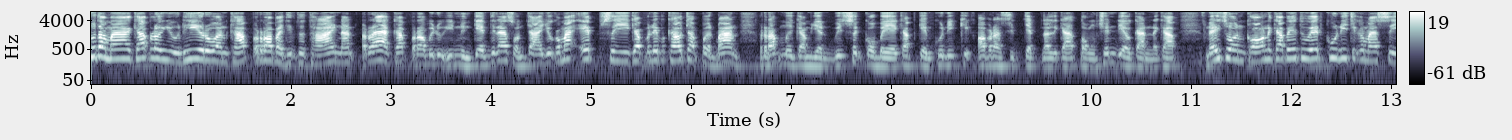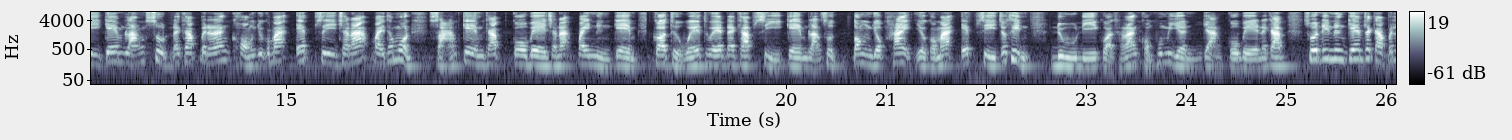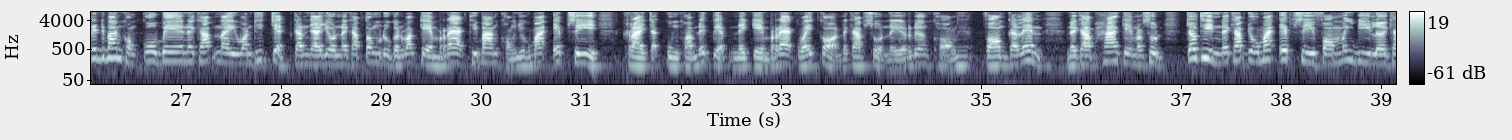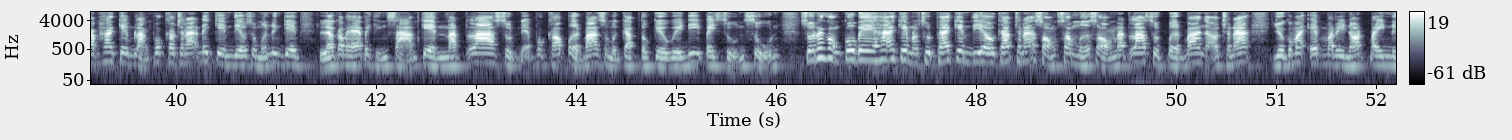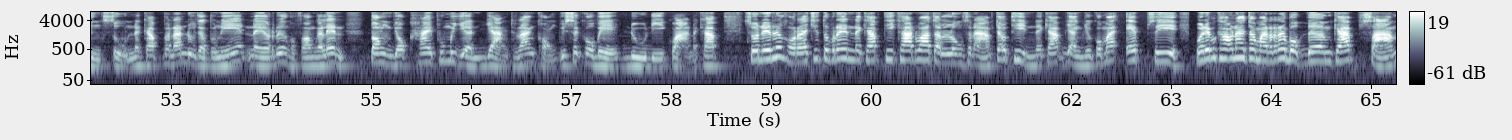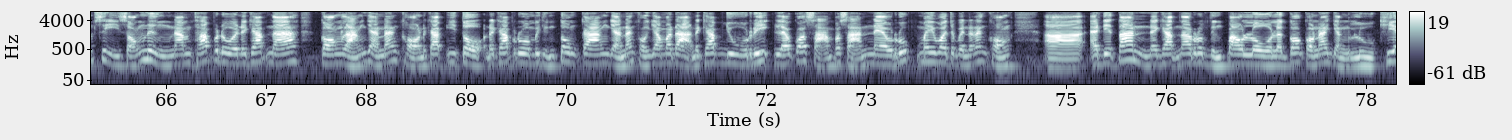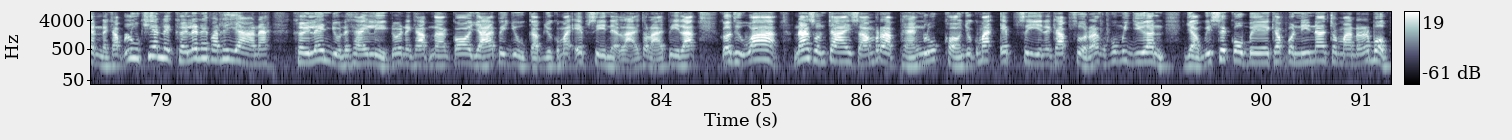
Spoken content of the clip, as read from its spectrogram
คู่ต่อมาครับเราอยู่ที่รวนครับรอบแปดทีมสุดท้ายนัดแรกครับเราไปดูอีกหนึ่งเกมที่น่าสนใจโยโกมา FC ครับวันนี้พวกเขาจะเปิดบ้านรับมือการเยือนวิสโกเบครับเกมคู่นี้คิกออฟเวลา17นาฬิกาตรงเช่นเดียวกันนะครับในส่วนของนะครับเอทูเอสคู่นี้จะกันมา 4 เกมหลังสุดนะครับเป็นทางด้านของโยโกมา FC ชนะไปทั้งหมด 3 เกมครับโกเบชนะไป 1 เกม ก็ถือเวทูเอสนะครับ4เกมหลังสุดต้องยกให้โยโกมา FC เจ้าถิ่นดูดีกว่าทางด้านของผู้มีเยือนอย่างโกเบนะครับส่วนอีกหนึ่งเกมจะกลับไปเล่นที่บ้านของโกเบนะครับในวันที่ 7 กันยายนนะครับต้องดูกันว่าเกมแรกที่บ้านของโยโกมา FC ใครจะกุมความได้เปรียบในเกมแรกไว้ก่อนนะครับส่วนในเรื่องของฟอร์มการเล่นนะครับ5เกมหลังสุด เจ้าถิ่นนะครับโยโกมา FC ฟอร์มไม่ดีเลยครับ5เกมหลังพวกเขาชนะได้เกมเดียวเสมอ1เกม แล้วก็แพ้ไปถึง 3 เกมนัดล่าสุดเนี่ยพวกเขาเปิดบ้านเสมอกับโตเกียวเวดี้ไป 0-0 ส่วนทางของโกเบ5เกมหลังสุดแพ้เกมเดียวครับชนะ 2 เสมอ 2 นัดล่าสุดเปิดบ้านเอาชนะโยโกมา F มารินอสไป 1-0 นะครับเพราะนั้นดูจากตรงนี้ในเรื่องของฟอร์มการเล่น ต้องยกให้ผู้มาเยือนอย่างทางด้านของวิสโกเบดูดีกว่านะครับส่วนในเรื่องของรายชื่อตัวเล่นนะครับที่คาดว่าจะลงสนามเจ้าถิ่นนะครับอย่างโยโกมา FC วันนี้พวกเขาน่าจะมาระบบเดิมครับ3 4 2 1นำทัพโดยนะครับนะกองหลังอย่างด้านของนะครับอิโตะนะครับรวมไปถึงตรงกลางอย่างด้านของยามาดะนะครับยูริแล้วก็ 3 ประสานแนวรุกไม่ว่าจะเป็นด้านของอ่าแอดเดตันนะครับนะรวมถึงเปาโล แล้วก็กองหน้าอย่างลูเคียนนะครับลูเคียนเนี่ยเคยเล่นให้พัทยานะเคยเล่นอยู่ในไทยลีกด้วยนะครับนะก็ย้ายไปอยู่กับโยโกมา FC เนี่ยหลายต่อหลายปีแล้วก็ถือว่าน่าสนใจสำหรับแผงลุกของโยโกมา FC นะครับส่วนร่างของผู้ไม่เยือนอย่างวิซโกเบครับวันนี้น่าจะมาในระบบ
